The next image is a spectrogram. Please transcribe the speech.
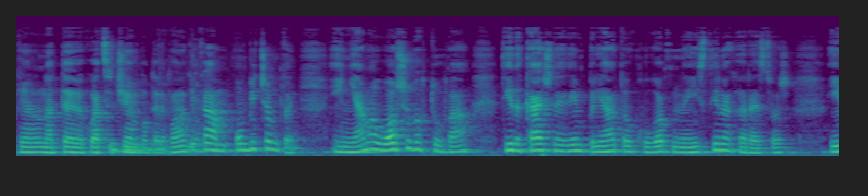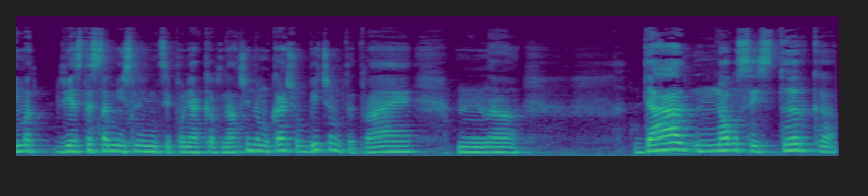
Примерно на тебе, когато се чуем по телефона, ти казвам, обичам те. И няма лошо в това ти да кажеш на един приятел, когато наистина харесваш, има, вие сте самисленици по някакъв начин, да му кажеш обичам те. Това е... Да, много се изтърка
